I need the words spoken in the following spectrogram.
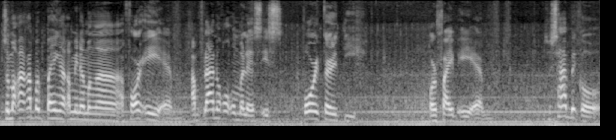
So, makakapagpahinga kami ng mga 4 a.m. Ang plano kong umalis is 4.30 or 5 a.m. So, sabi ko,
